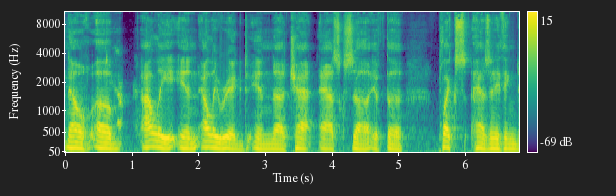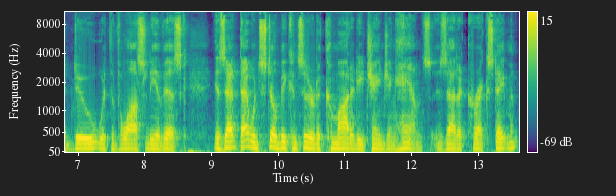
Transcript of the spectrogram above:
Now, uh, Ali in Ali Rigged in uh, chat asks uh, if the Plex has anything to do with the velocity of ISK. Is that that would still be considered a commodity changing hands? Is that a correct statement?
